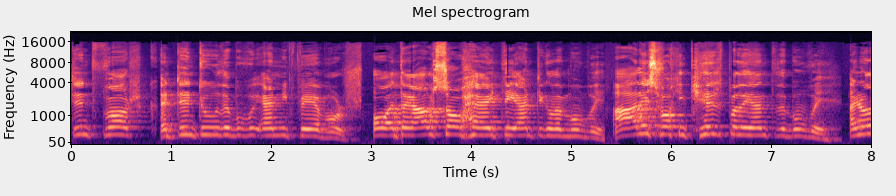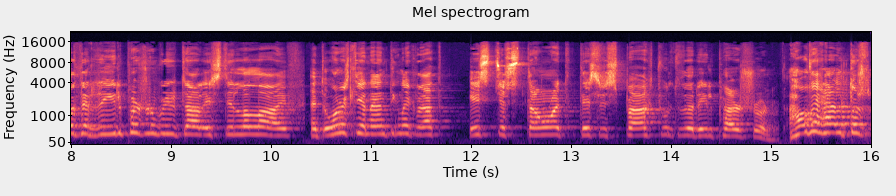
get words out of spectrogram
didn't work and didn't do the movie any favors. Oh, and I also hate the ending of the movie. Alice fucking killed by the end of the movie. I know that the real person Weird Al is still alive, and honestly, an ending like that is just downright disrespectful to the real person. How the hell does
